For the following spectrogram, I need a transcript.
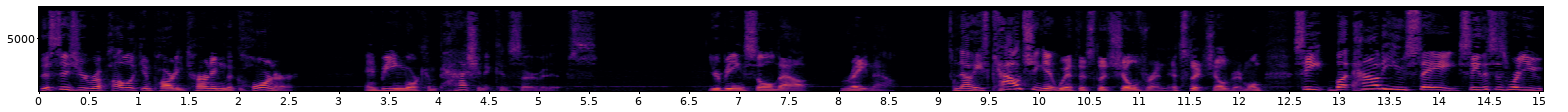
this is your Republican Party turning the corner and being more compassionate conservatives you're being sold out right now. Now he's couching it with it's the children, it's the children. Well, see, but how do you say? See, this is where you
